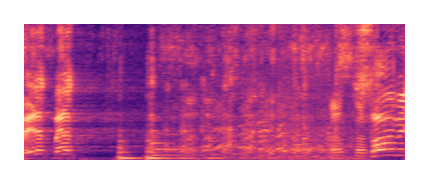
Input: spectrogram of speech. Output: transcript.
ಬೆಳಕ್ ಬೆಳಕ್ ಸ್ವಾಮಿ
